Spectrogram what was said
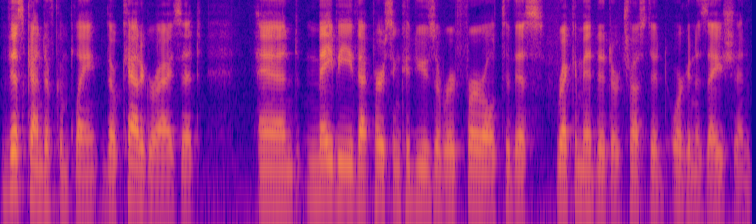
this kind of complaint, they'll categorize it, and maybe that person could use a referral to this recommended or trusted organization,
